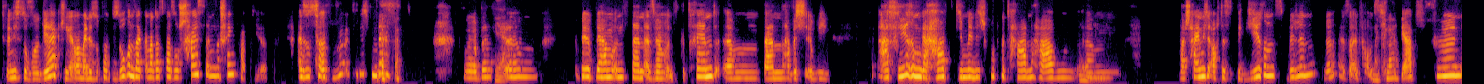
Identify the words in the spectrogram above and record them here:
ich will nicht so vulgär klingen, aber meine Supervisorin sagt immer, das war so scheiße im Geschenkpapier. Also es war wirklich Mist. so, das, ja. ähm, wir, wir haben uns dann, also wir haben uns getrennt, ähm, dann habe ich irgendwie Affären gehabt, die mir nicht gut getan haben. Mhm. Ähm, wahrscheinlich auch des Begehrens willen, ne? also einfach um sich begehrt zu fühlen.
